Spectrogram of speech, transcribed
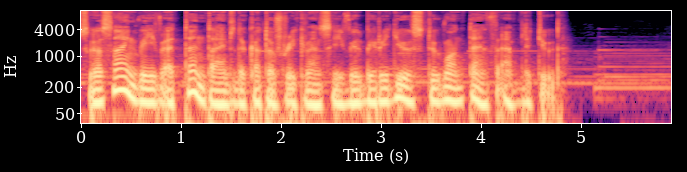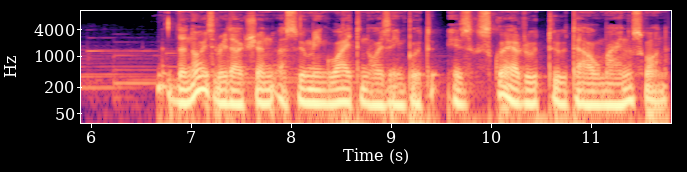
So a sine wave at 10 times the cutoff frequency will be reduced to 1 tenth amplitude. The noise reduction, assuming white noise input, is square root 2 tau minus 1.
